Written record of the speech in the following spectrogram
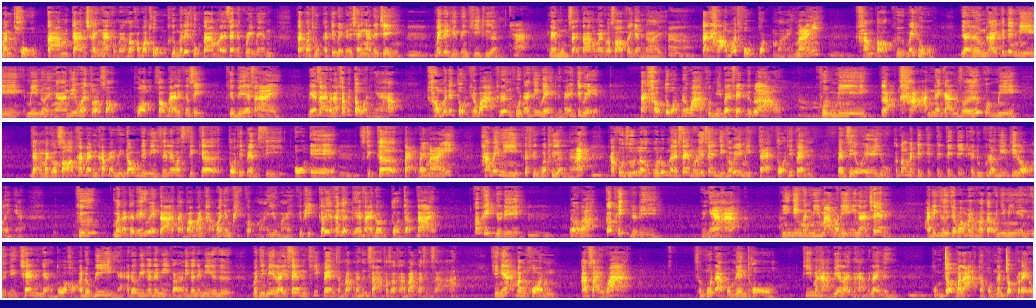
มันถูกตามการใช้งานของ Microsoft คำว่าถูกคือไม่ได้ถูกตาม license agreement แต่มันถูก activate ได้ใช้งานได้จริงอืมไม่ได้ถือเป็น key เถื่อนค่ะ ในมุมสายตาของ Microsoft แต่อย่างใดอ่าแต่ถามว่าถูกกฎหมายไหมอืมคำตอบคือไม่ถูก อย่างในเมืองไทยก็จะมีมีหน่วยงานที่ไว้ตรวจสอบพวกซอฟต์แวร์ลิขสิทธิ์คือ BSI BSI เวลาเข้าไปตรวจอย่างเงี้ยครับเขาไม่ได้ตรวจแค่ว่าเครื่องคุณ activate หรือไม่ activate แต่เขาตรวจด้วยว่าคุณมีใบเสร็จหรือเปล่าอ๋อคุณมีหลักฐานในการซื้อ คุณมีอย่าง Microsoft ถ้าเป็นถ้าเป็น Windows มันจะมีที่เรียกว่าสติกเกอร์ตัวที่เป็น COA อืมสติกเกอร์แปะไว้ไหม ถ้าไม่มีก็ถือว่าเถื่อนนะอืมถ้าคุณซื้อวอลุ่มไลเซนวอลุ่มไลเซนจริงเขาก็จะมีแจกตัวที่เป็นเป็น COA อยู่ก็ต้องไปติดติดติดติดติดให้ทุกเครื่องที่ที่ลงอะไรอย่างเงี้ย คือมันอาจจะเดทเวทได้ แต่ว่ามันถามว่ายังผิดกฎหมายอยู่ไหม คือผิดก็ถ้าเกิด BSI โดนตรวจจับได้ ก็ผิดอยู่ดีอืมนึกออกปะก็ผิดอยู่ดี อย่างเงี้ยฮะ จริง ๆ มันมีมากกว่านี้อีกนะ เช่น อันนี้คือเฉพาะมันเขาแต่ว่ายังมีอื่นๆอีก เช่น อย่างตัวของ Adobe อย่างเงี้ย Adobe ก็จะมีก่อนอันนี้ก็จะมีก็คือ มันจะมีไลเซนที่เป็นสำหรับนักศึกษากับสถาบันการศึกษา ทีเนี้ยบางคนอาศัยว่า สมมุติอะผมเรียนโทที่มหาวิทยาลัยมหาวิทยาลัยหนึ่งอืมผมจบมาละ แต่ผมนั้นจบเร็ว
